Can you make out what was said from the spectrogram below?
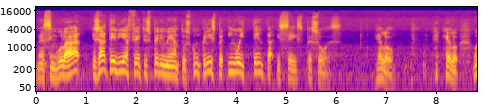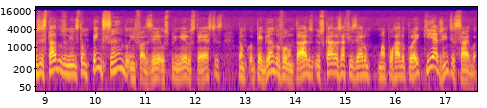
né, singular, já teria feito experimentos com CRISPR em 86 pessoas. Hello. Hello. Os Estados Unidos estão pensando em fazer os primeiros testes, estão pegando voluntários e os caras já fizeram uma porrada por aí que a gente saiba.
